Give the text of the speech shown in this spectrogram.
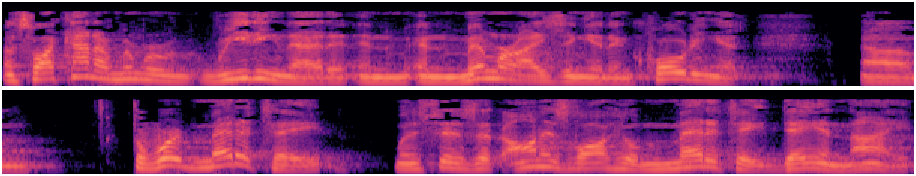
And so I kind of remember reading that and, and memorizing it and quoting it. Um, the word meditate, when it says that on his law he'll meditate day and night,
